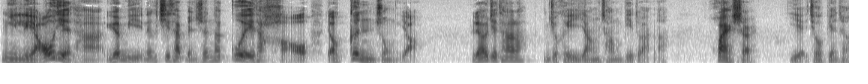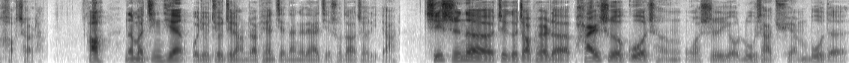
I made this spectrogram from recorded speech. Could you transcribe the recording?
你了解它，远比那个器材本身它贵它好要更重要。了解它了，你就可以扬长避短了，坏事儿也就变成好事儿了。好，那么今天我就就这两张照片简单给大家解说到这里啊。其实呢，这个照片的拍摄过程我是有录下全部的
